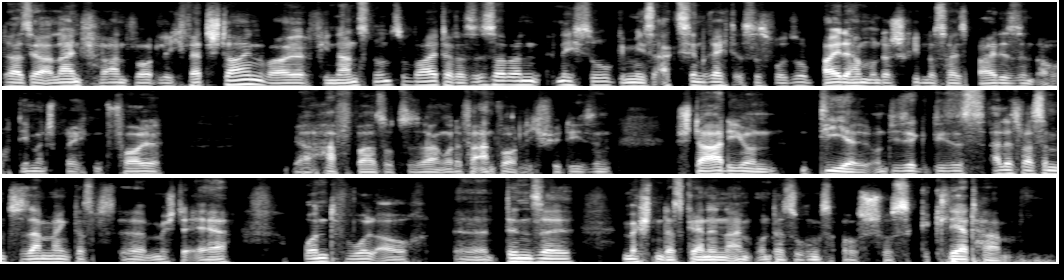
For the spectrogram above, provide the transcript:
da ist ja allein verantwortlich Wettstein, weil Finanzen und so weiter, das ist aber nicht so. Gemäß Aktienrecht ist es wohl so, beide haben unterschrieben, das heißt, beide sind auch dementsprechend voll ja, haftbar sozusagen oder verantwortlich für diesen Stadion-Deal. Und diese, dieses, alles, was damit zusammenhängt, das äh, möchte er und wohl auch äh, Dinsel möchten das gerne in einem Untersuchungsausschuss geklärt haben.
